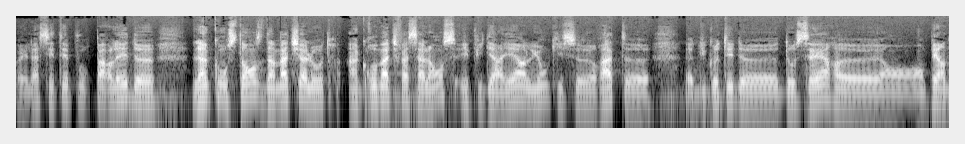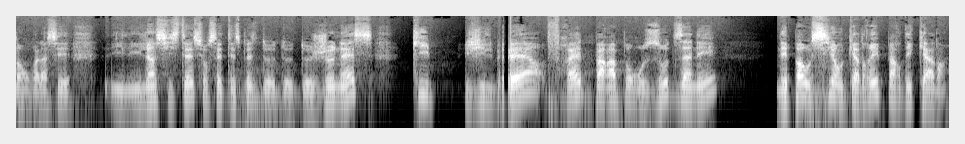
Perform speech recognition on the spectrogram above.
Là, c'était pour parler de l'inconstance d'un match à l'autre. Un gros match face à Lens, et puis derrière, Lyon qui se rate euh, du côté d'Auxerre euh, en, perdant. Voilà, il, insistait sur cette espèce de jeunesse qui, Gilbert, Fred, par rapport aux autres années, n'est pas aussi encadré par des cadres.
